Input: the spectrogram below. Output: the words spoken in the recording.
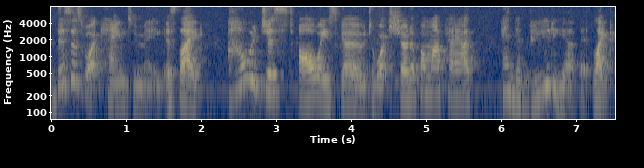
this is what came to me. It's like I would just always go to what showed up on my path and the beauty of it. Like,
